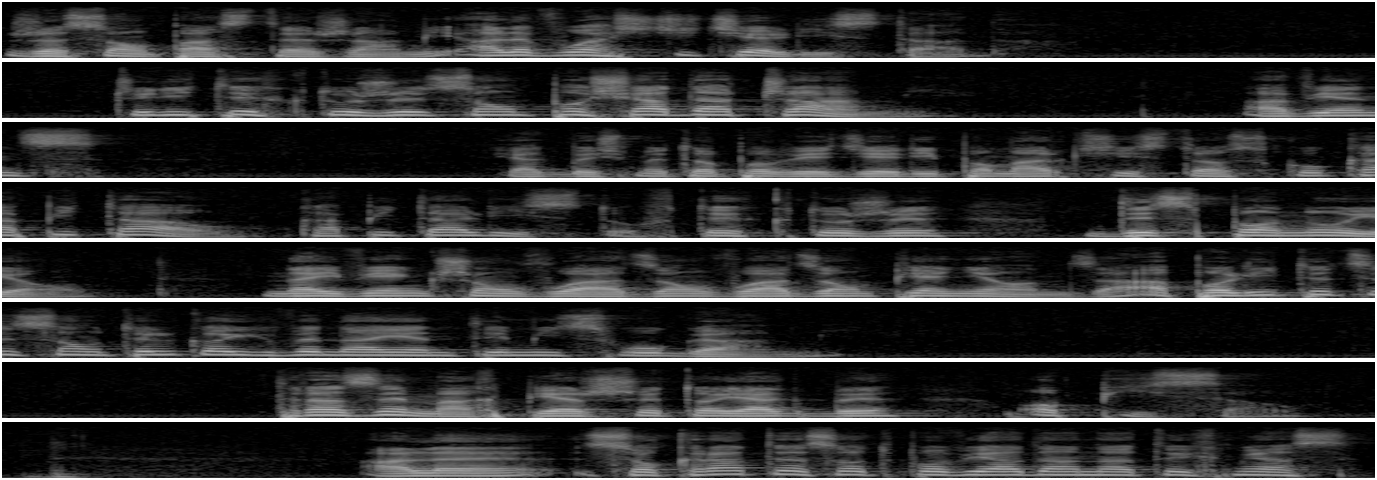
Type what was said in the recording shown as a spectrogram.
że są pasterzami, ale właścicieli stada, czyli tych, którzy są posiadaczami, a więc jakbyśmy to powiedzieli po marksistowsku, kapitału, kapitalistów, tych, którzy dysponują największą władzą, władzą pieniądza, a politycy są tylko ich wynajętymi sługami. Trazymach pierwszy to jakby opisał. Ale Sokrates odpowiada natychmiast,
